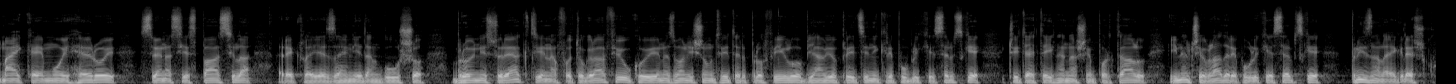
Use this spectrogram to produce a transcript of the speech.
Majka je moj heroj, sve nas je spasila, rekla je za jedan gušo. Brojne su reakcije na fotografiju koju je na zvaničnom Twitter profilu objavio predsjednik Republike Srpske. Čitajte ih na našem portalu. Inače, vlada Republike Srpske priznala je grešku.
